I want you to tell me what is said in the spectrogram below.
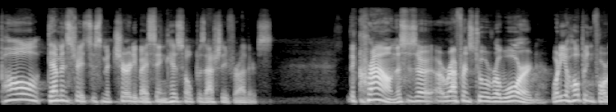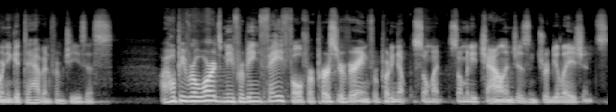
Paul demonstrates this maturity by saying his hope was actually for others. The crown, this is a, a reference to a reward. What are you hoping for when you get to heaven from Jesus? I hope he rewards me for being faithful, for persevering, for putting up so much, so many challenges and tribulations.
